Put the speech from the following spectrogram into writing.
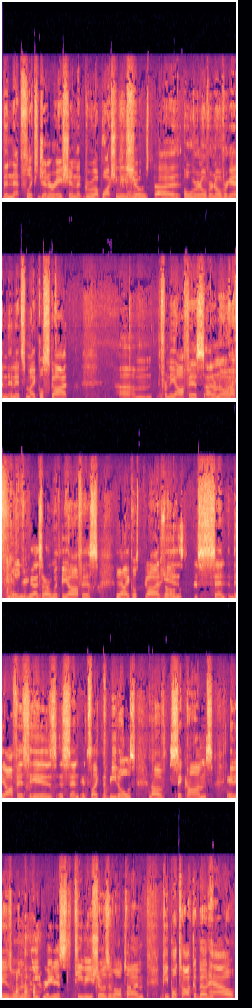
the Netflix generation that grew up watching these shows uh, over and over and over again, and it's Michael Scott um, from The Office. I don't know how familiar you guys are with The Office. Yeah. Michael Scott is ascent. The Office is ascent. It's like the Beatles of sitcoms. It is one of the greatest TV shows of all time. People talk about how.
